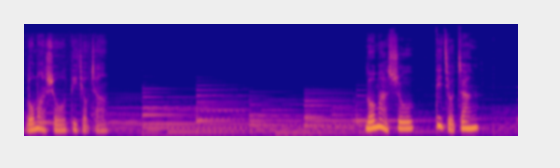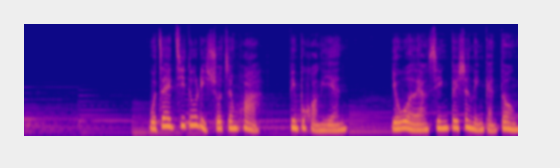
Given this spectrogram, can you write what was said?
罗马书第九章。罗马书第九章，我在基督里说真话。并不谎言，有我良心被圣灵感动，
